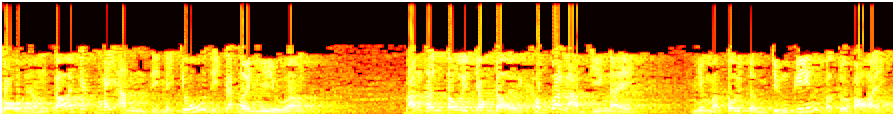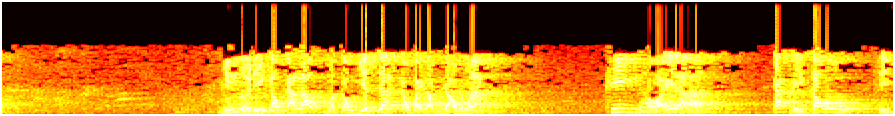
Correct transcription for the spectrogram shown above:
cô thì không có, chắc mấy anh thì mấy chú thì chắc hơi nhiều không? Bản thân tôi trong đời không có làm chuyện này, nhưng mà tôi từng chứng kiến và tôi hỏi những người đi câu cá lóc mà câu vịt á, câu bày lòng rồng á, khi hỏi là các vị câu thì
